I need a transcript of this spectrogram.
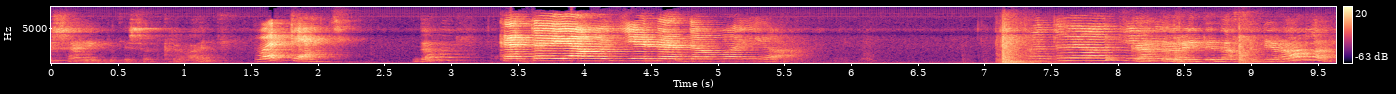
Первый шарик будешь открывать? Вот это. Давай. Который я уже надавала. Который уже Который ты насобирала?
